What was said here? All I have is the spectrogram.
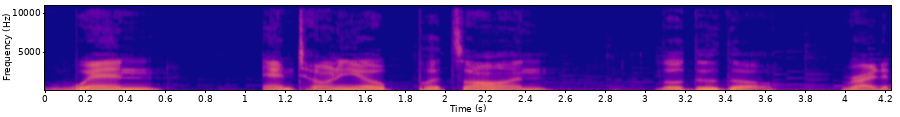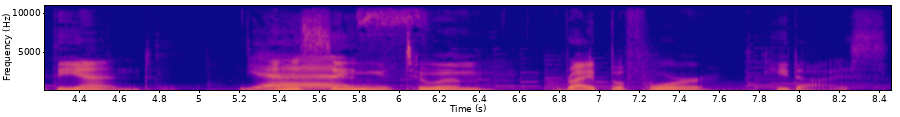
when Antonio puts on Lo Dudo right at the end Yes. and is singing it to him right before he dies.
